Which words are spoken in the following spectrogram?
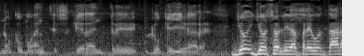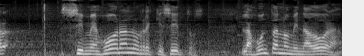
no como antes, que era entre lo que llegara. Yo, yo solo iba a preguntar si mejoran los requisitos, la junta nominadora,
